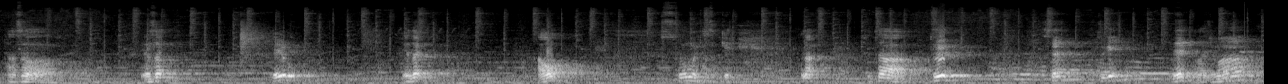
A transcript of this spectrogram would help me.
다섯 여섯 일곱 여덟 아홉 스물다섯 개 하나 좋다 둘셋두 개넷 마지막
